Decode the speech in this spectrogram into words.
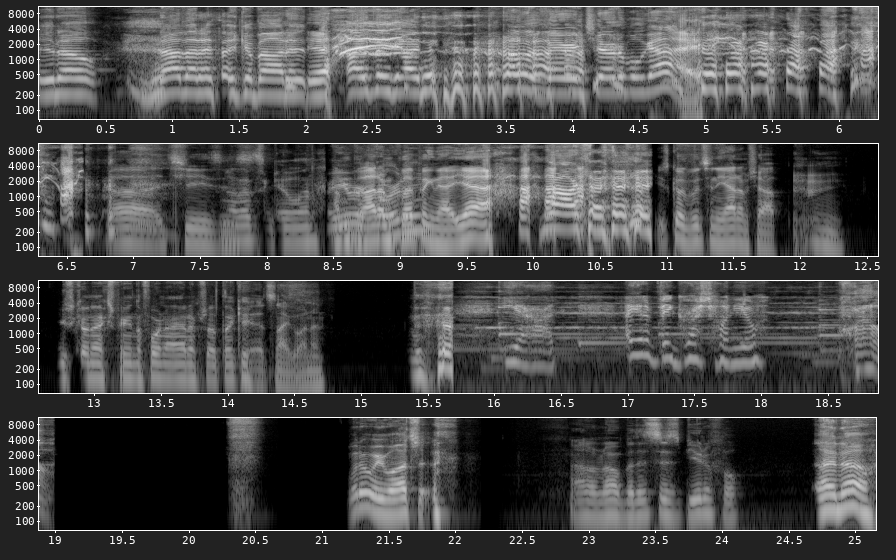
You know, now that I think about it, Yeah. I think I did. I'm a very charitable guy. oh Jesus! Oh, that's a good one. Are I'm you glad I'm recording? clipping that. Yeah. No, okay. Use code Vootz in the Item Shop. yeah, You just go next me in the Fortnite item shop. Thank you. Yeah, it's not going in. Yeah, I had a big crush on you. Well, What are we watching? I don't know, but this is beautiful. I know.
